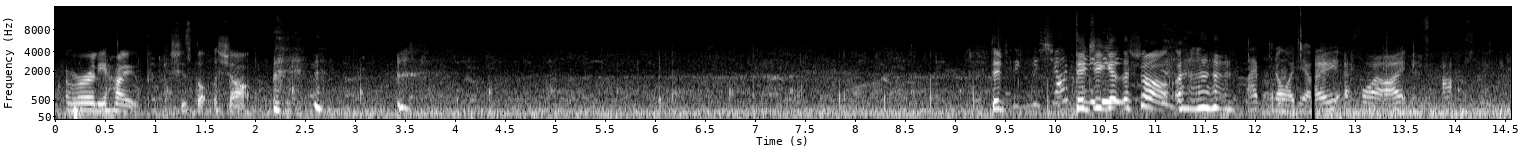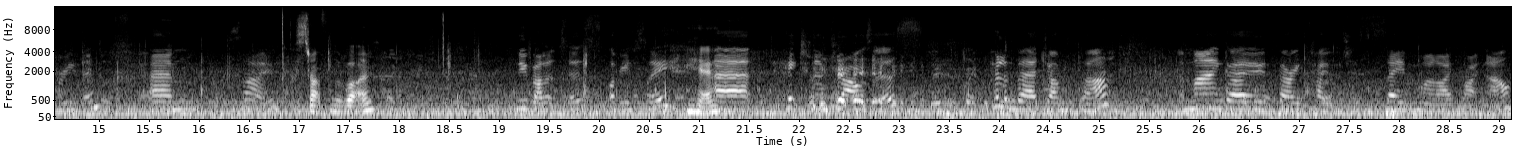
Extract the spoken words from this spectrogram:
I really hope she's got the shot. Did, did you get the shot? I have no idea. Okay, FYI, it's absolutely freezing. Um, so, Start from the bottom. New Balances, obviously. Yeah. Uh, H&M trousers, Pull and Bear jumper, a Mango fairy coat, which is saving my life right now.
